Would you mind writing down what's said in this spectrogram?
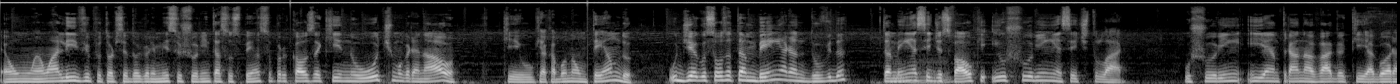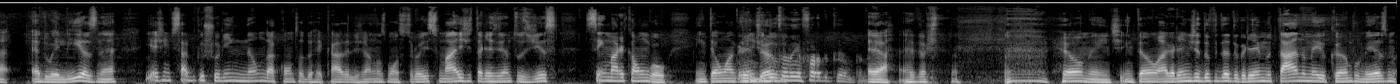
é um, é um alívio pro torcedor gremista o Churin tá suspenso, por causa que no último Grenal, que o que acabou não tendo, o Diego Souza também era dúvida, também ia ser desfalque e o Churin ia ser titular. O Churin ia entrar na vaga que agora é do Elias, né? E a gente sabe que o Churin não dá conta do recado, ele já nos mostrou isso mais de 300 dias sem marcar um gol. Então a Nem grande dentro dúvida... nem fora do campo. Né? É, é verdade. Realmente. Então a grande dúvida do Grêmio tá no meio-campo mesmo.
